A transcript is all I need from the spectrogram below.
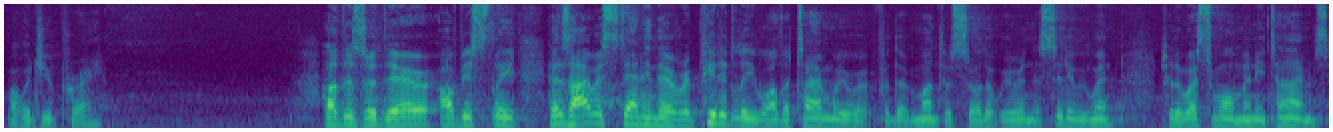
What would you pray? Others are there, obviously, as I was standing there repeatedly while the time we were, for the month or so that we were in the city, we went to the Western Wall many times.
